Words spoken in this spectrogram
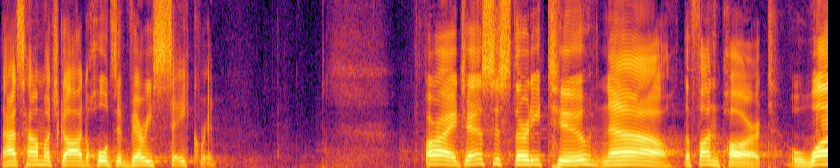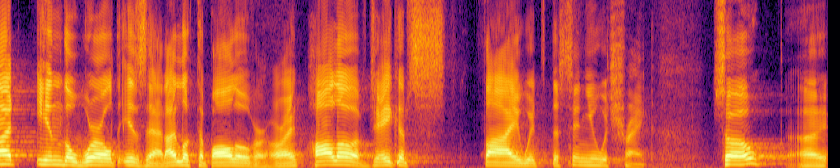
That's how much God holds it very sacred. All right, Genesis 32. Now, the fun part. What in the world is that? I looked up all over, all right? Hollow of Jacob's thigh with the sinew which shrank. So, uh,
